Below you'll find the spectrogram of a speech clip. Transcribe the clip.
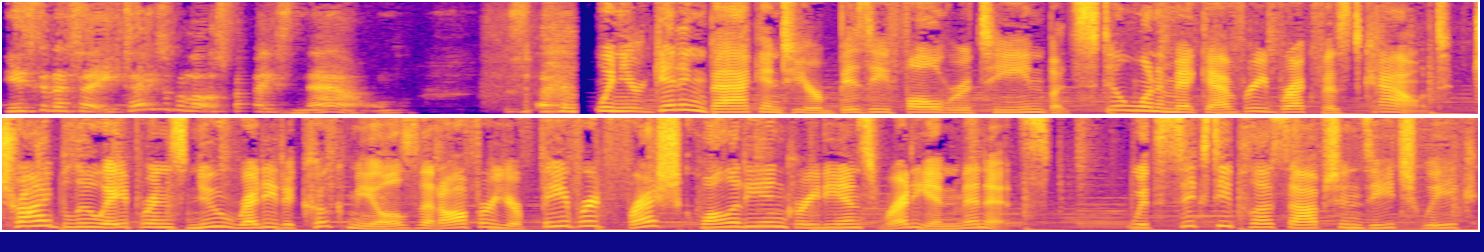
He's going to take, he takes up a lot of space now. When you're getting back into your busy fall routine but still want to make every breakfast count, try Blue Apron's new ready to cook meals that offer your favorite fresh quality ingredients ready in minutes. With 60 plus options each week,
